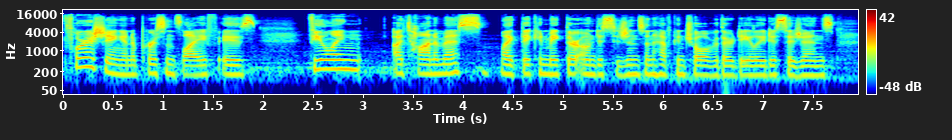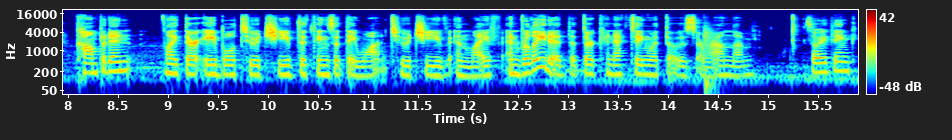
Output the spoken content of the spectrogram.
flourishing in a person's life is feeling autonomous, like they can make their own decisions and have control over their daily decisions, competent, like they're able to achieve the things that they want to achieve in life, and related, that they're connecting with those around them. So I think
